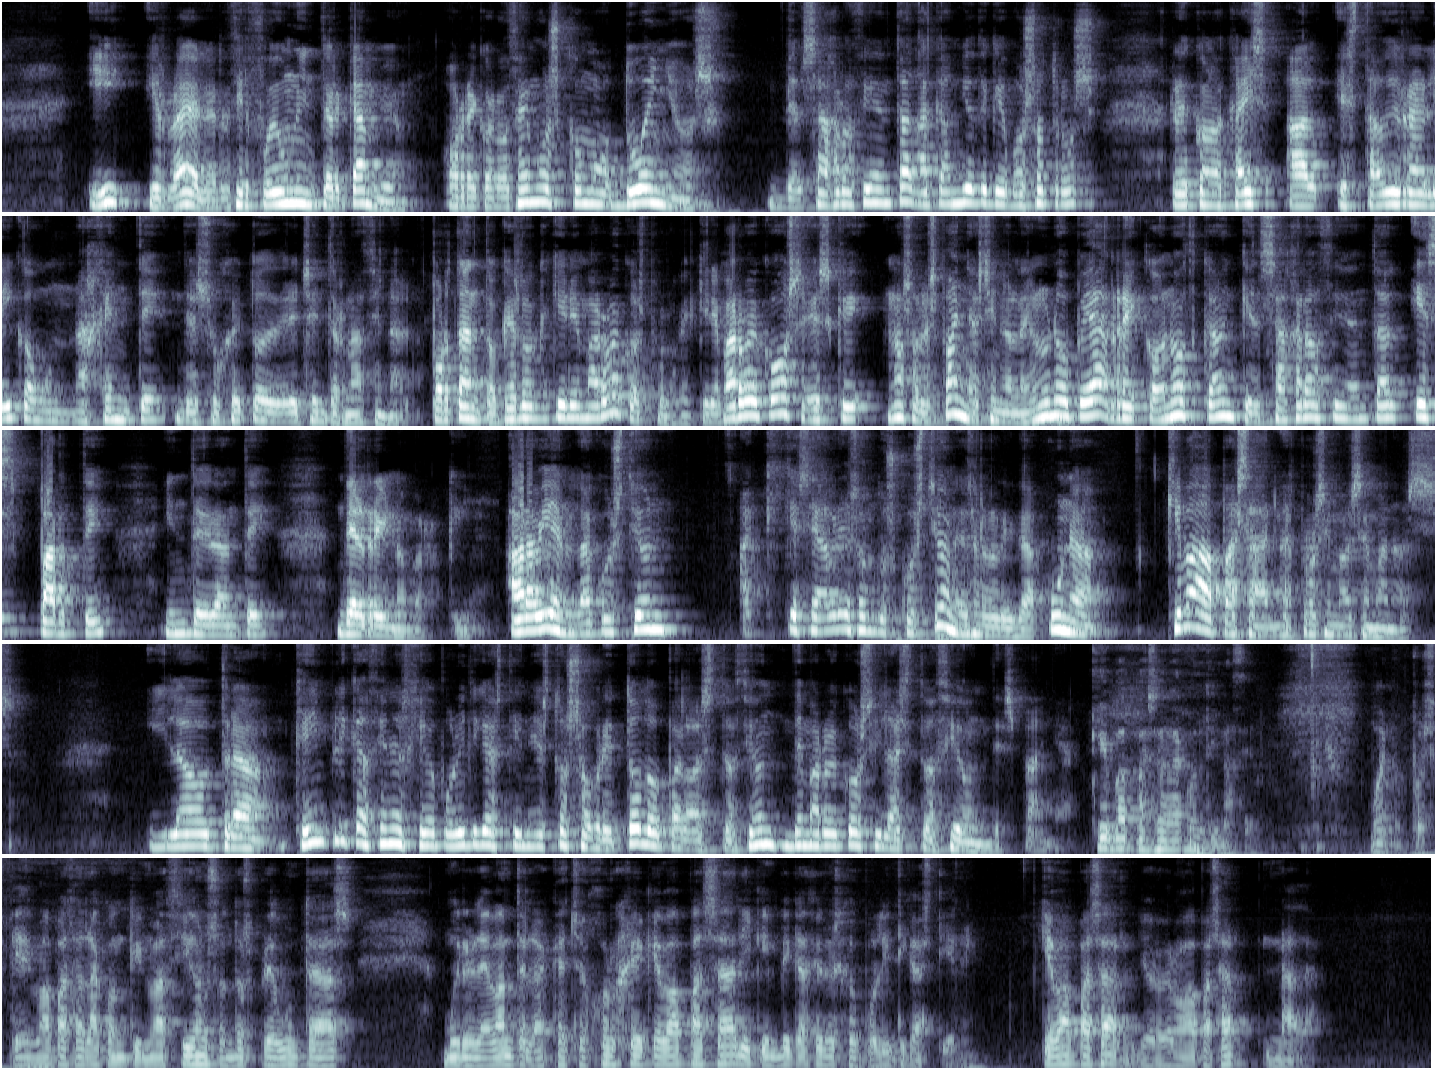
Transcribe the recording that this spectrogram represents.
y Israel. Es decir, fue un intercambio. Os reconocemos como dueños del Sáhara Occidental a cambio de que vosotros reconozcáis al Estado israelí como un agente de sujeto de derecho internacional. Por tanto, ¿qué es lo que quiere Marruecos? Pues lo que quiere Marruecos es que no solo España, sino la Unión Europea reconozcan que el Sáhara Occidental es parte integrante del reino marroquí. Ahora bien, la cuestión aquí que se abre son dos cuestiones en realidad. Una, ¿qué va a pasar en las próximas semanas? Y la otra, ¿qué implicaciones geopolíticas tiene esto sobre todo para la situación de Marruecos y la situación de España? ¿Qué va a pasar a continuación? Bueno, pues qué va a pasar a continuación son dos preguntas muy relevantes las que ha hecho Jorge, qué va a pasar y qué implicaciones geopolíticas tiene. ¿Qué va a pasar? Yo creo que no va a pasar nada.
